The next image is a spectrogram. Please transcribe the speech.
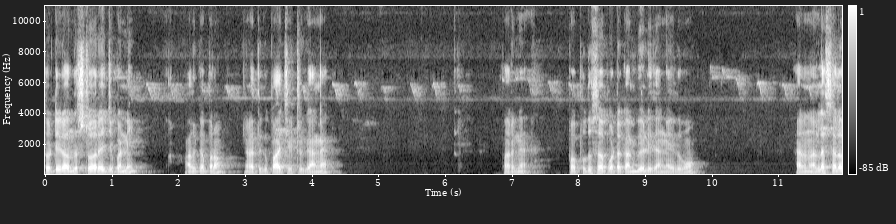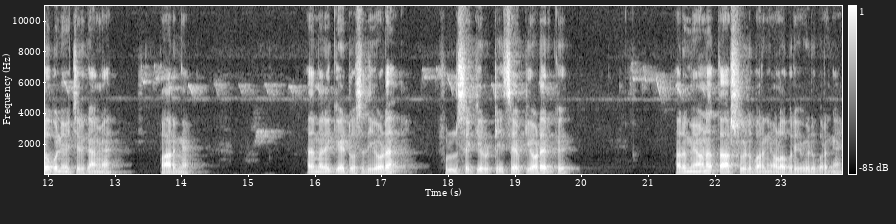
தொட்டியில் வந்து ஸ்டோரேஜ் பண்ணி அதுக்கப்புறம் நிலத்துக்கு பாய்ச்சிட்ருக்காங்க பாருங்கள் இப்போ புதுசாக போட்ட கம்பி வழி தாங்க இதுவும். அதனால் நல்லா செலவு பண்ணி வச்சுருக்காங்க. பாருங்கள் அது மாதிரி கேட் வசதியோடு ஃபுல் செக்யூரிட்டி சேஃப்டியோடு இருக்குது அருமையான தார்ஸ் வீடு பாருங்கள் எவ்வளோ பெரிய வீடு பாருங்கள்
